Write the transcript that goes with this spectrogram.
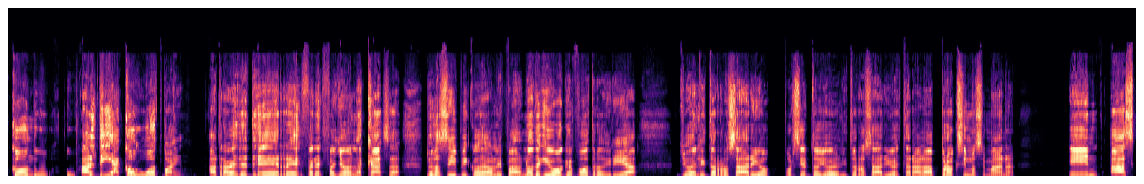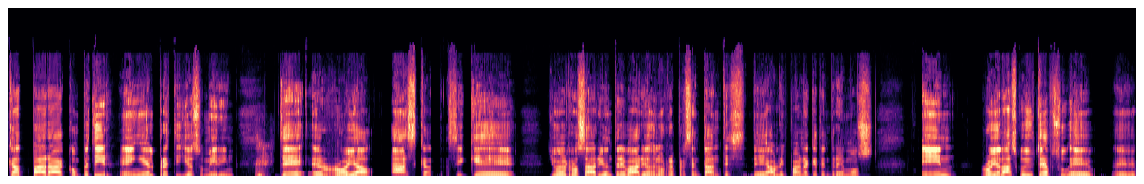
con Al Día con Woodbine a través de DRF en español, la casa de los hípicos de habla hispana. No te equivoques, Potro, diría Joelito Rosario. Por cierto, Joelito Rosario estará la próxima semana en Ascot para competir en el prestigioso meeting de Royal Ascot. Así que Joel Rosario, entre varios de los representantes de habla hispana que tendremos en Royal Ascot y usted eh, eh,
